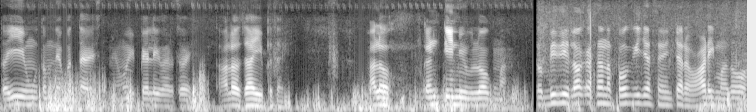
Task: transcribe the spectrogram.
તો એ હું તમને બતાવીશ ને હું પહેલી વાર જોઈશ હાલો, જાય બધા હાલો કન્ટિન્યુ બ્લોગમાં તો બીજી લોકેશન પહોંચી જશે અત્યારે વાડીમાં તો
